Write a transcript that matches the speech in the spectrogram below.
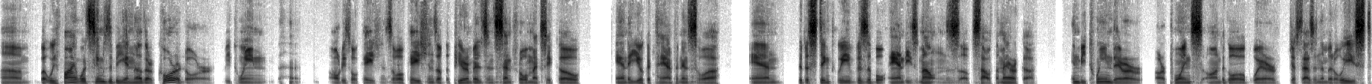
Um, but we find what seems to be another corridor between all these locations the locations of the pyramids in central Mexico and the Yucatan Peninsula, and the distinctly visible Andes Mountains of South America. In between, there are, are points on the globe where, just as in the Middle East,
